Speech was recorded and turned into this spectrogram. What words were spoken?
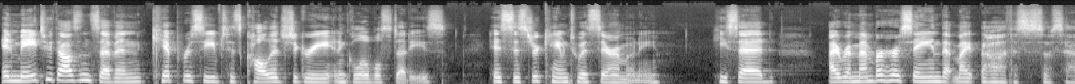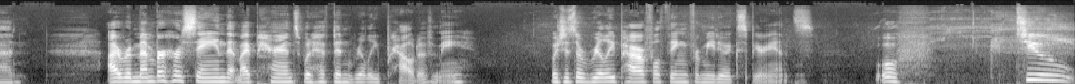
In May 2007, Kip received his college degree in global studies. His sister came to his ceremony. He said, I remember her saying that my. Oh, this is so sad. I remember her saying that my parents would have been really proud of me, which is a really powerful thing for me to experience. Oof. To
